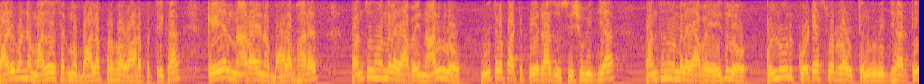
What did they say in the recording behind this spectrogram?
పాడిబండ మాధవ శర్మ బాలప్రభ వారపత్రిక కెఎల్ నారాయణ బాలభారత్ పంతొమ్మిది వందల యాభై నాలుగులో నూతలపాటి పేర్రాజు శిశు విద్య పంతొమ్మిది వందల యాభై ఐదులో కొల్లూరు కోటేశ్వరరావు తెలుగు విద్యార్థి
